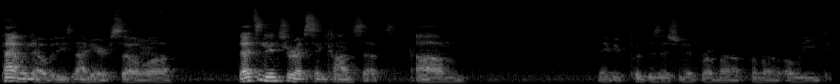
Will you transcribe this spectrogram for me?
Pat would know, but he's not here. So uh, that's an interesting concept. Um, maybe put position it from a, from a, a league.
